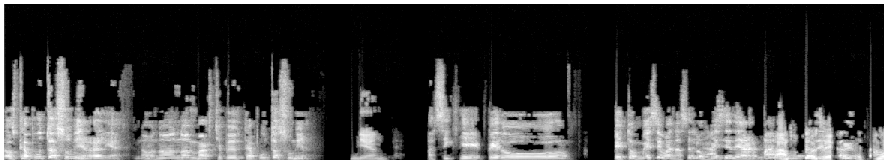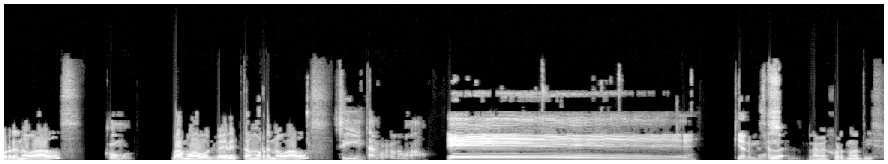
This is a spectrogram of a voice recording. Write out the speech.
o esté a punto de asumir en realidad, no, no, no en marcha, pero esté a punto de asumir. ya. Así que, pero estos meses van a ser los meses de armas. ¿Vamos a volver? ¿Estamos renovados? ¿Cómo? ¿Vamos a volver? ¿Estamos renovados? Sí, estamos renovados. ¡Eh! Qué Esa hermoso. es la, la mejor noticia.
